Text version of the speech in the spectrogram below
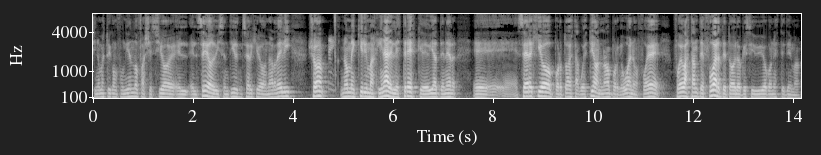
si no me estoy confundiendo, falleció el, el CEO de Vicentín, Sergio Nardelli. Yo no me quiero imaginar el estrés que debía tener eh, Sergio por toda esta cuestión, ¿no? Porque bueno, fue, fue bastante fuerte todo lo que se vivió con este tema.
